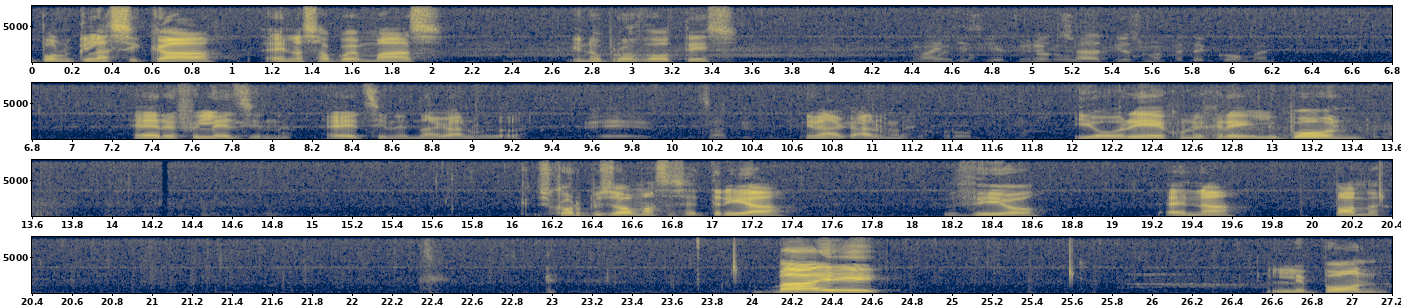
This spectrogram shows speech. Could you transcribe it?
Λοιπόν, κλασικά, ένας από εμάς είναι ο προδότης. Μάγκες, γιατί είναι ο Τσάντιος με πέντε κόμμεν. Ε, ρε φίλε, έτσι είναι. Έτσι είναι, τι να κάνουμε τώρα; Ε, τσάτι θα Τι να κάνουμε; Κάθε χρόνο όμως. Οι ωραίοι έχουν χρέη. Λοιπόν, σκορπιζόμαστε σε 3, 2, 1, πάμε. Bye! Λοιπόν,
